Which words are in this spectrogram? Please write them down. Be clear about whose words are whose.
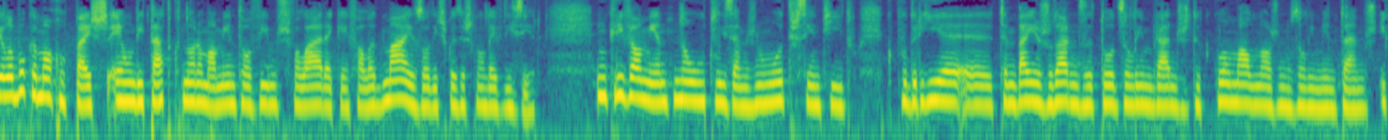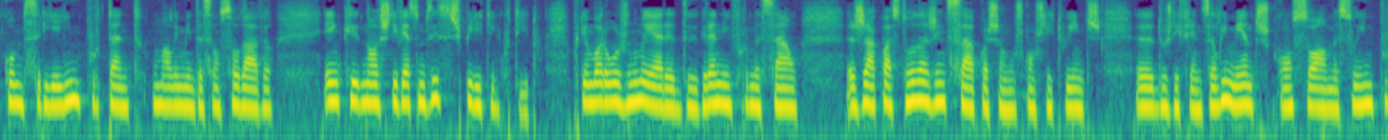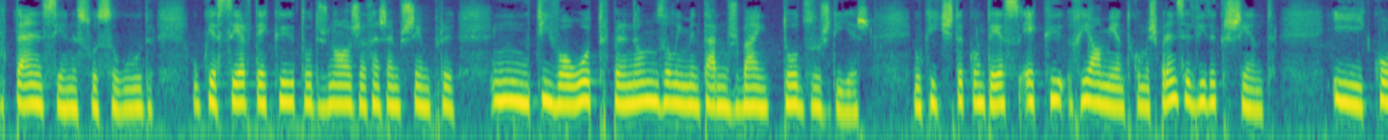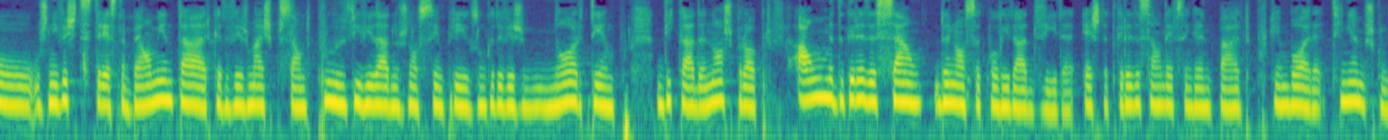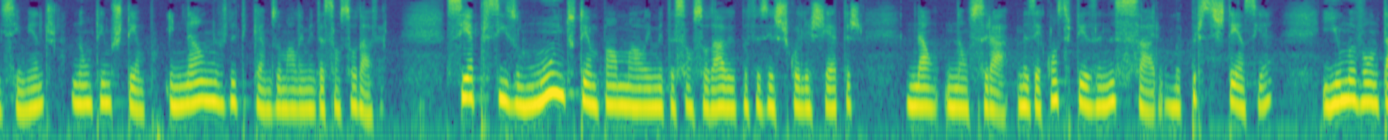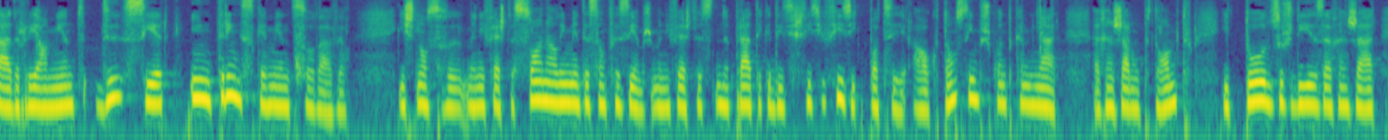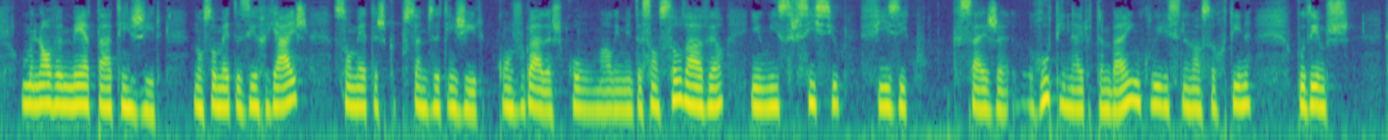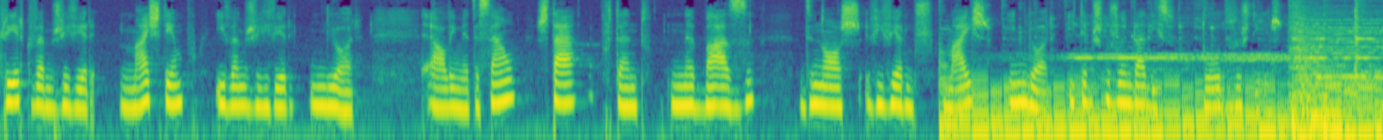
Speaker 1: Pela boca morre o peixe é um ditado que normalmente ouvimos falar a quem fala demais ou diz coisas que não deve dizer. Incrivelmente, não o utilizamos num outro sentido que poderia uh, também ajudar-nos a todos a lembrar-nos de quão mal nós nos alimentamos e como seria importante uma alimentação saudável em que nós tivéssemos esse espírito incutido. Porque, embora hoje, numa era de grande informação, já quase toda a gente sabe quais são os constituintes uh, dos diferentes alimentos que consome, a sua importância na sua saúde, o que é certo é que todos nós arranjamos sempre um motivo ou outro para não nos alimentarmos bem todos os dias. O que isto acontece é que realmente, com uma esperança de vida crescente e com os níveis de stress também a aumentar, cada vez mais pressão de produtividade nos nossos empregos, um cada vez menor tempo dedicado a nós próprios, há uma degradação da nossa qualidade de vida. Esta degradação deve-se em grande parte porque, embora tenhamos conhecimentos, não temos tempo e não nos dedicamos a uma alimentação saudável. Se é preciso muito tempo para uma alimentação saudável para fazer as escolhas certas, não, não será. Mas é com certeza necessário uma persistência e uma vontade realmente de ser intrinsecamente saudável. Isto não se manifesta só na alimentação que fazemos, manifesta-se na prática de exercício físico. Pode ser algo tão simples quanto caminhar, arranjar um pedómetro e todos os dias arranjar uma nova meta a atingir. Não são metas irreais, são metas que possamos atingir conjugadas com uma alimentação saudável e um exercício físico que seja rotineiro também, incluir isso na nossa rotina, podemos crer que vamos viver mais tempo e vamos viver melhor. A alimentação está, portanto, na base de nós vivermos mais e melhor. E temos que nos lembrar disso todos os dias.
